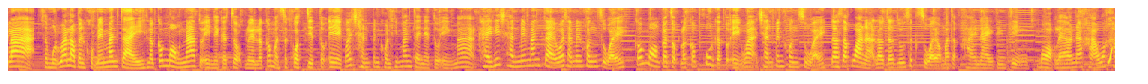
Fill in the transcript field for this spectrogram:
กล้า สมมติว่าเราเป็นคนไม่มั่นใจ แล้วก็มองหน้าตัวเองในกระจกเลย แล้วก็เหมือนสะกดจิตตัวเองว่าฉันเป็นคนที่มั่นใจในตัวเองมาก ใครที่ฉันไม่มั่นใจว่าฉันเป็นคนสวย ก็มองกระจกแล้วก็พูดกับตัวเองว่า ฉันเป็นคนสวยแล้วสักวันอะเราจะรู้สึกสวยออกมาจากภายในจริง ๆ บอกแล้วนะคะ ว่าค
